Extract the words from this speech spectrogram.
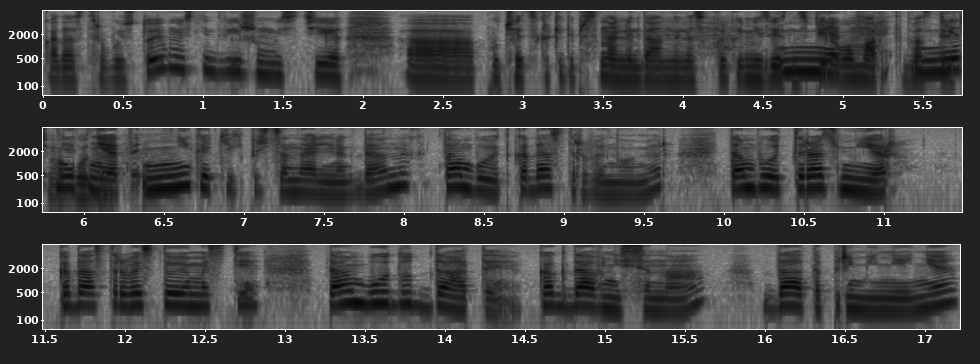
Кадастровую стоимость недвижимости, э, получается, какие-то персональные данные, насколько мне известно, с 1 нет, марта 2023 нет, года? Нет, нет, никаких персональных данных. Там будет кадастровый номер, там будет размер кадастровой стоимости, там будут даты, когда внесена, дата применения,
